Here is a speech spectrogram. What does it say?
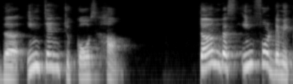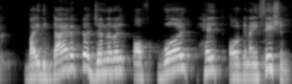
the intent to cause harm. Termed as infodemic by the Director General of World Health Organization,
